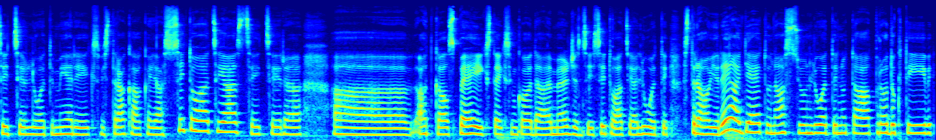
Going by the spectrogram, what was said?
cits ir ļoti mierīgs visstrakākajās situācijās, cits ir uh, atkal spējīgs, teiksim, kaut kādā emergency situācijā ļoti strauji reaģēt un asi un ļoti nu, produktīvi,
